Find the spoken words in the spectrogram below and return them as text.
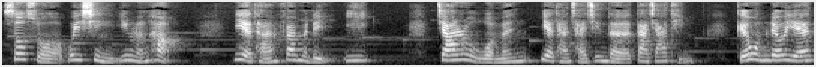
搜索微信英文号“夜谈 Family 一”，加入我们夜谈财经的大家庭，给我们留言。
